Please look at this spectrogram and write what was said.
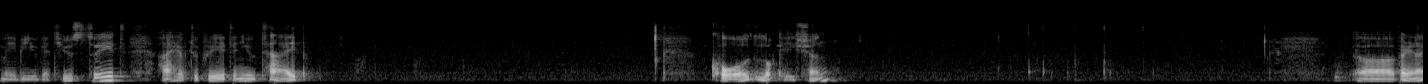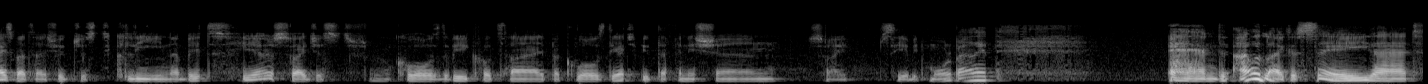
maybe you get used to it. I have to create a new type called location. Uh, very nice, but I should just clean a bit here. So I just close the vehicle type, I close the attribute definition, so I see a bit more about it. And I would like to say that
